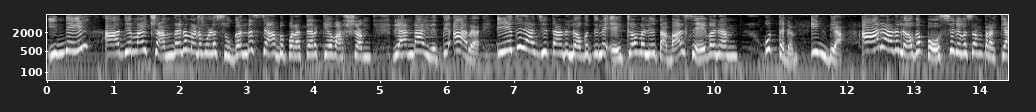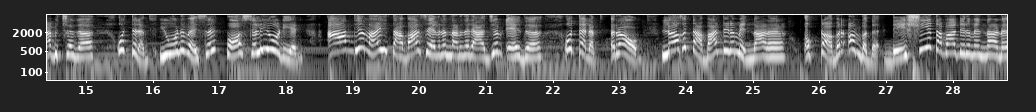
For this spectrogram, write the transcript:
ഇന്ത്യയിൽ ആദ്യമായി ചന്ദനമണമുള്ള സുഗന്ധ സ്റ്റാമ്പ് പുറത്തിറക്കിയ വർഷം രണ്ടായിരത്തി ആറ് ഏത് രാജ്യത്താണ് ലോകത്തിലെ ഏറ്റവും വലിയ തപാൽ സേവനം? ഉത്തരം ഇന്ത്യ. ആരാണ് ലോക പോസ്റ്റ് ദിവസം പ്രഖ്യാപിച്ചത്? ഉത്തരം യൂണിവേഴ്സൽ പോസ്റ്റൽ യൂണിയൻ. ആദ്യമായി തപാൽ സേവനം നടന്ന രാജ്യം ഏത്? ഉത്തരം റോം. ലോക തപാൽ ദിനം എന്നാണ്. ഒക്ടോബർ ഒമ്പത്. ദേശീയ തപാൽ ദിനം എന്നാണ്.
